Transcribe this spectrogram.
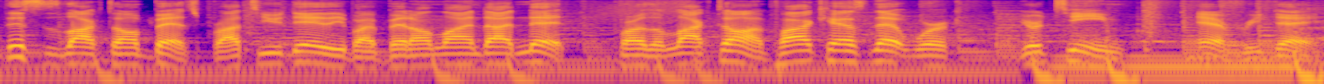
This is Locked On Bets, brought to you daily by BetOnline.net, part of the Locked On Podcast Network, your team every day.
